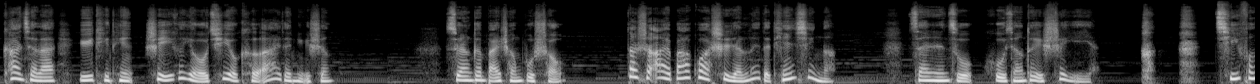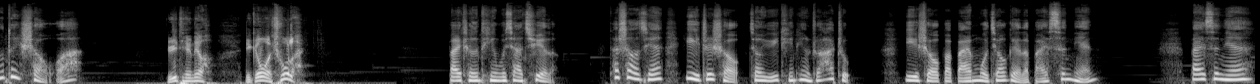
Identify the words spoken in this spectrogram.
看起来于婷婷是一个有趣又可爱的女生。虽然跟白城不熟，但是爱八卦是人类的天性啊。三人组互相对视一眼，棋逢对手啊。于婷婷，你跟我出来！白城听不下去了，他上前，一只手将于婷婷抓住，一手把白木交给了白思年。白思年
